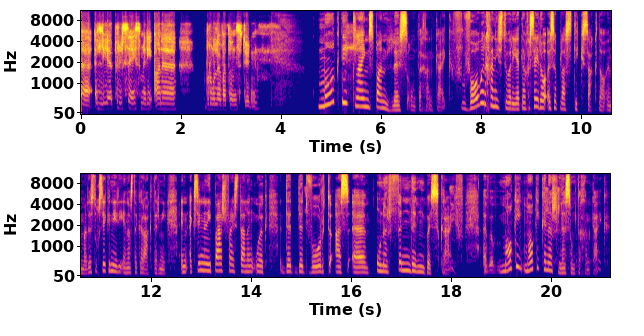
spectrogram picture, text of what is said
uh, 'n uh, leerproses met die ander rolle wat ons doen Maak die klein span lus om te gaan kyk. Waaroor gaan die storie? Jy het nou gesê daar is 'n plastieksak daarin, maar dis tog seker nie die enigste karakter nie. En ek sien in die persvrystelling ook dit dit word as 'n ondervinding beskryf. Eh, maak die maak die kinders lus om te gaan kyk.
